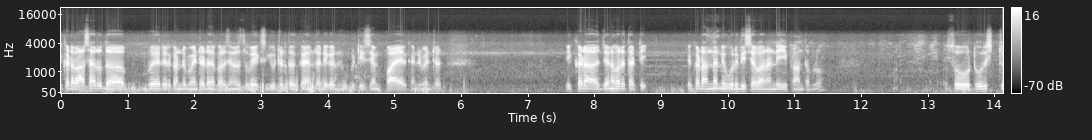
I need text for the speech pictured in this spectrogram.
ఇక్కడ రాశారు the were contributed the personals executed the crimes and ఇక్కడ బ్రిటిష్ ఎంపైర్ కంట్రిబ్యూటెడ్ ఇక్కడ జనవరి థర్టీ ఇక్కడ అందరినీ ఉరిదీసేవారండి ఈ ప్రాంతంలో. సో టూరిస్ట్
